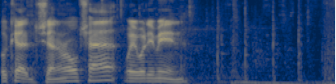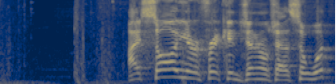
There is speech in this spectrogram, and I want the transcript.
Look at general chat. Wait, what do you mean? I saw your freaking general chat. So what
